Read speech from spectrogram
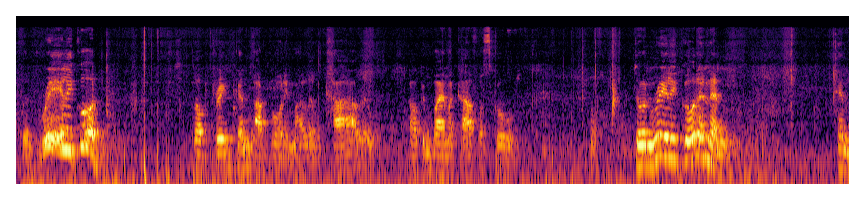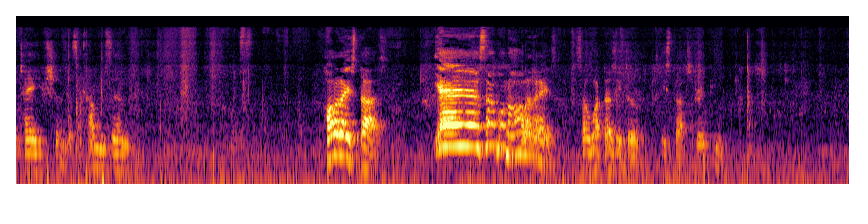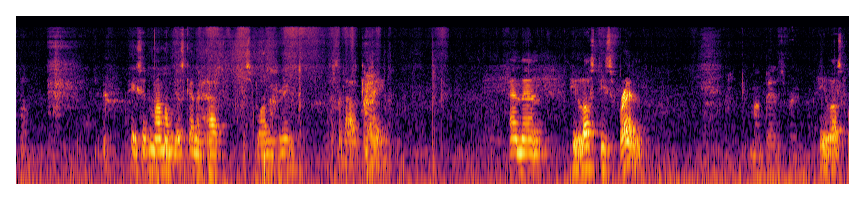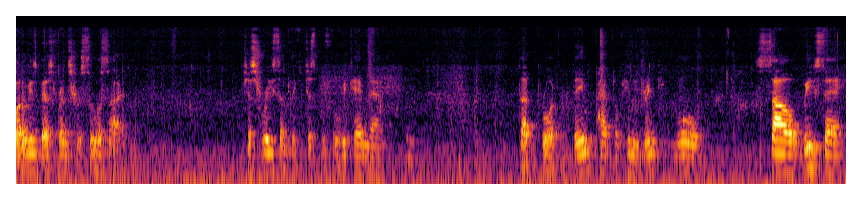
Went really good. Stopped drinking. I brought him my little car, little, helped him buy my car for school. Doing really good, and then temptation just comes in. Holiday starts. Yes, I'm on holidays. So what does he do? He starts drinking. He said, Mom, I'm just gonna have just one drink. I said, okay. And then he lost his friend. My best friend. He lost one of his best friends through suicide. Just recently, just before we came down. That brought the impact of him drinking more. So we say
